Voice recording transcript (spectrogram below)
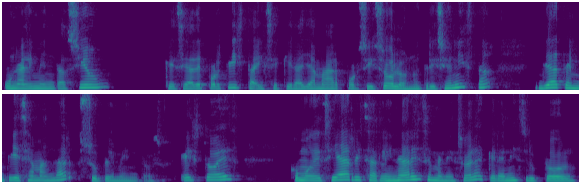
una alimentación que sea deportista y se quiera llamar por sí solo nutricionista, ya te empiece a mandar suplementos. Esto es, como decía Richard Linares en Venezuela, que era el instructor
